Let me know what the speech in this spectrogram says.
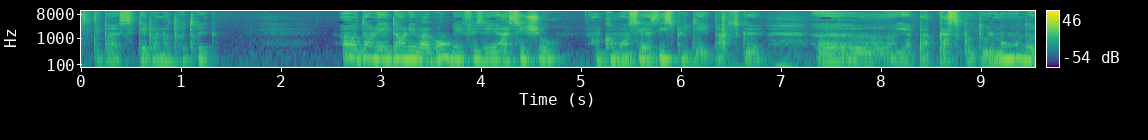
C'était pas, c'était pas notre truc. Or, dans les, dans les wagons, ben, il faisait assez chaud. On commençait à se disputer parce que il n'y a pas de place pour tout le monde.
